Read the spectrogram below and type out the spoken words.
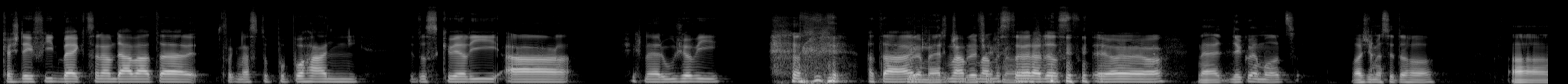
každý feedback, co nám dáváte. Fakt nás to popohání, je to skvělý a všechno je růžový. a tak, Bude merch, má, bude máme z toho radost. Jo, jo, jo. Ne, děkuji moc. Vážíme si toho a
